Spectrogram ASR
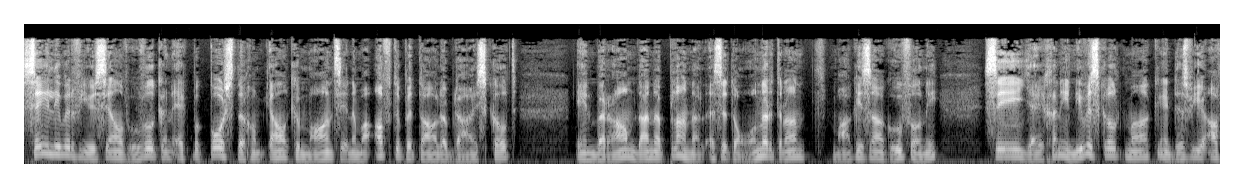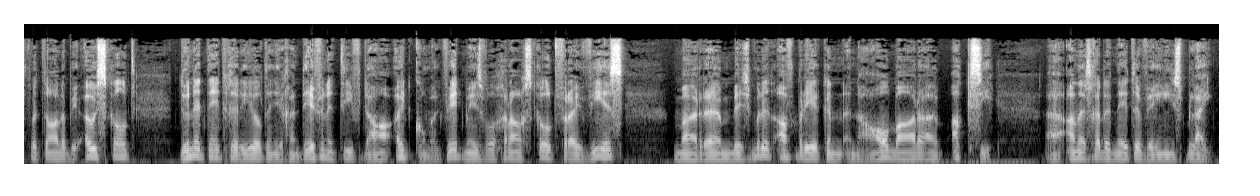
Sê liewer vir jouself, hoeveel kan ek bekostig om elke maand sê net maar af te betaal op daai skuld en beraam dan 'n plan. Al is dit R100, maak nie saak hoeveel nie. Sê jy gaan nie nuwe skuld maak nie en dis wie jy afbetaal op die ou skuld. Doen dit net gereeld en jy gaan definitief daar uitkom. Ek weet mense wil graag skuldvry wees, maar um, mens moet dit afbreek in 'n haalbare aksie. Uh, anders gaan dit net 'n wens bly.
